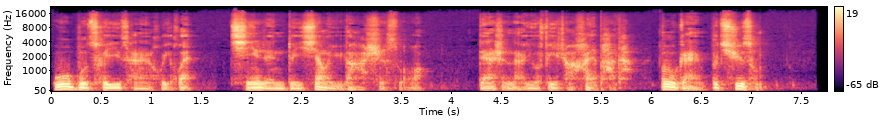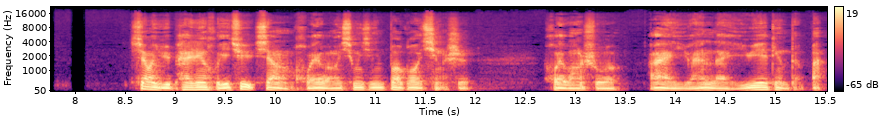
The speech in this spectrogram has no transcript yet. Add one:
无不摧残毁坏。秦人对项羽大失所望，但是呢，又非常害怕他，不敢不屈从。项羽派人回去向怀王兄心报告请示，怀王说：“按原来约定的办。”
